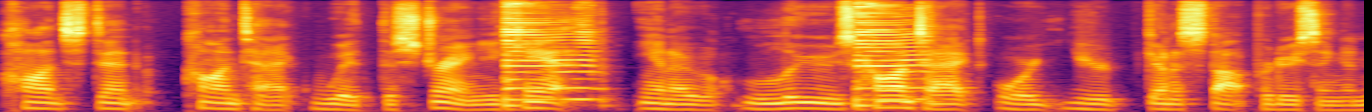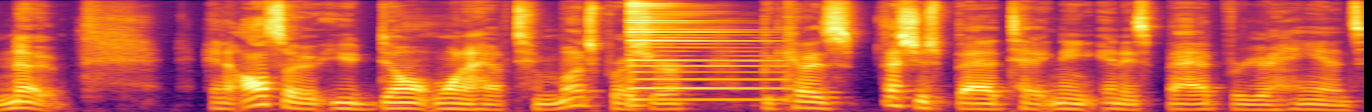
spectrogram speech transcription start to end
constant contact with the string. You can't, you know, lose contact or you're going to stop producing a note. And also, you don't want to have too much pressure because that's just bad technique and it's bad for your hands.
